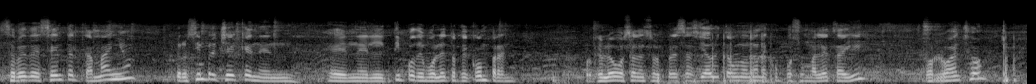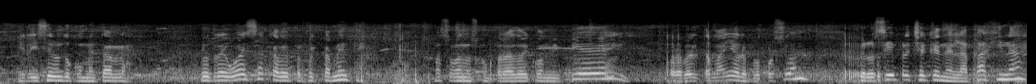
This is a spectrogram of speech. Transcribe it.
Se ve decente el tamaño, pero siempre chequen en, en el tipo de boleto que compran, porque luego salen sorpresas. Ya ahorita uno no le cupo su maleta ahí, por lo ancho, y le hicieron documentarla. Yo traigo esa, cabe perfectamente. Más o menos comparado ahí con mi pie para ver el tamaño, la proporción. Pero siempre chequen en la página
